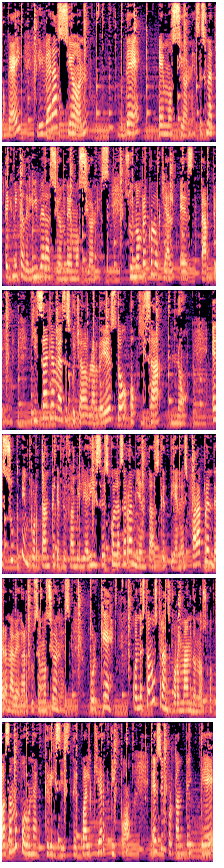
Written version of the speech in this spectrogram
¿ok? Liberación de emociones. Es una técnica de liberación de emociones. Su nombre coloquial es tapping. Quizá ya me has escuchado hablar de esto o quizá no. Es súper importante que te familiarices con las herramientas que tienes para aprender a navegar tus emociones. ¿Por qué? Cuando estamos transformándonos o pasando por una crisis de cualquier tipo, es importante que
